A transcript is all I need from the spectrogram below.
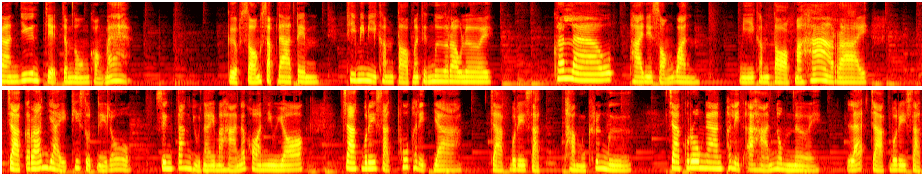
การยื่นเจตจำนงของแม่ เกือบสองสัปดาห์เต็มที่ไม่มีคำตอบมาถึงมือเราเลย ครั้นแล้วภายในสองวัน มีคำตอบมาห้าราย จากร้านใหญ่ที่สุดในโลก ซึ่งตั้งอยู่ในมหานครนิวยอร์กจากบริษัทผู้ผลิตยา จากบริษัททำเครื่องมือ จากโรงงานผลิตอาหารนมเนย และจากบริษัท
